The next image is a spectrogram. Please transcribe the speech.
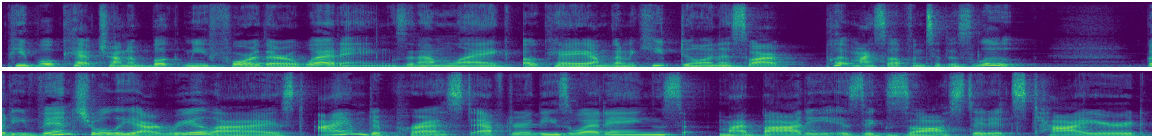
people kept trying to book me for their weddings. And I'm like, okay, I'm going to keep doing this. So I put myself into this loop. But eventually I realized I am depressed after these weddings. My body is exhausted, it's tired.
